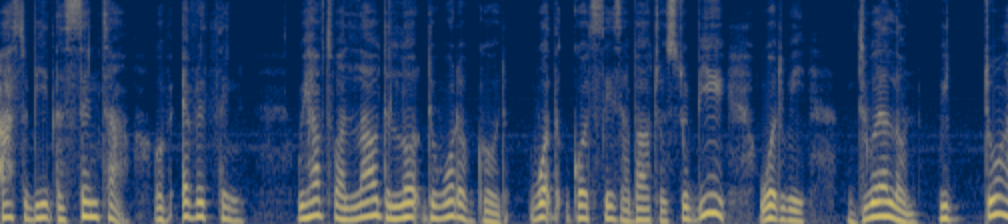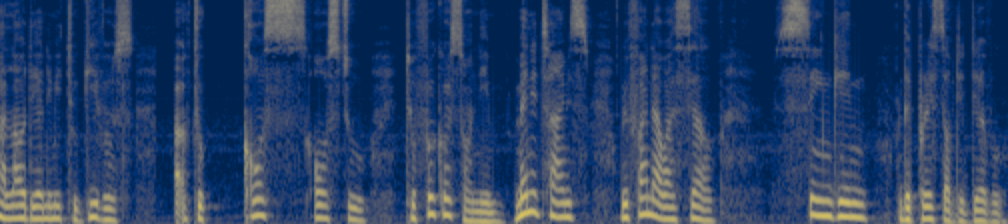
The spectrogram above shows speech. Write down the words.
has to be the center of everything. We have to allow the Lord, the Word of God, what God says about us, to be what we dwell on. We don't allow the enemy to give us, uh, to cause us to to focus on Him. Many times we find ourselves singing the praise of the devil,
